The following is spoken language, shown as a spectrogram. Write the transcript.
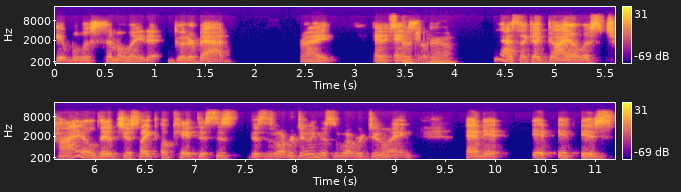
it will assimilate it, good or bad, right? And so and so, true. Yeah, it's like a guileless child. It's just like, okay, this is this is what we're doing. This is what we're doing, and it it it is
